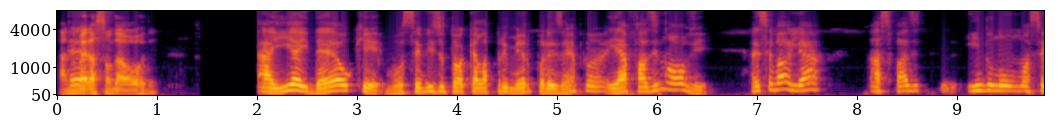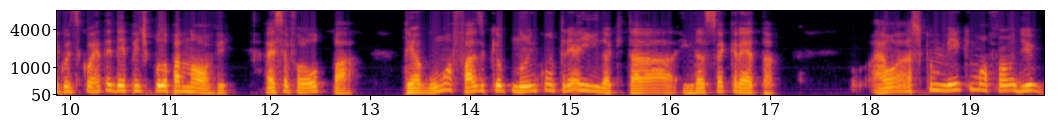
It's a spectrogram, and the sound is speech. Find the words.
A É. numeração da ordem. Aí a ideia é o quê? Você visitou aquela primeiro, por exemplo, né, e é a fase 9. Aí você vai olhar as fases indo numa sequência correta e de repente pula para 9. Aí você fala, opa, tem alguma fase que eu não encontrei ainda, que tá ainda secreta. Eu acho que é meio que uma forma de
